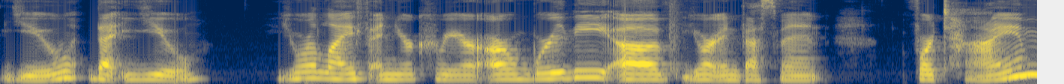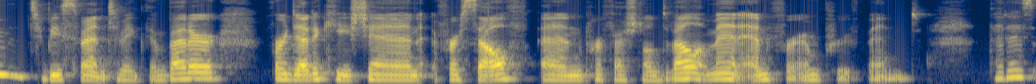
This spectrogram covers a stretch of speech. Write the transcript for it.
you that you, your life, and your career are worthy of your investment for time to be spent to make them better, for dedication, for self and professional development, and for improvement. That is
